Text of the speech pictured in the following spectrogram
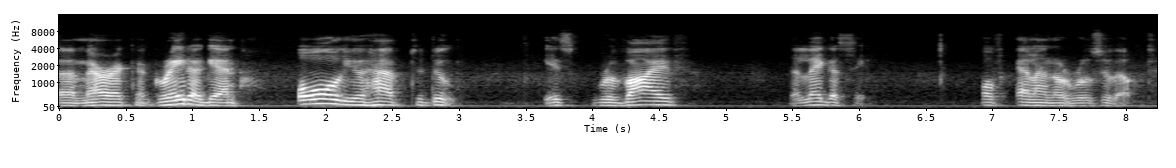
America great again, all you have to do is revive the legacy of Eleanor Roosevelt.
